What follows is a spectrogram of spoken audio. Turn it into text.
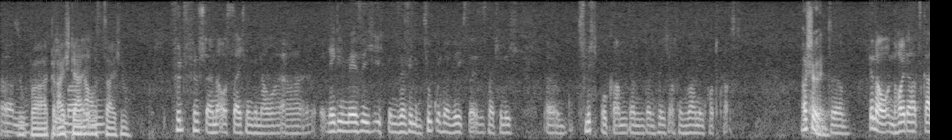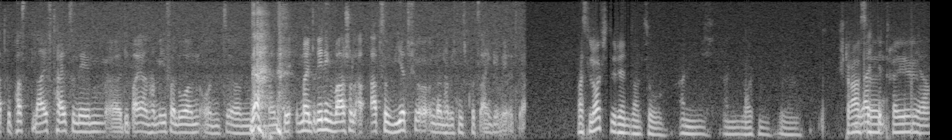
Ähm, Super, drei Sterne in- Auszeichnung. Fünf, fünf Sterne Auszeichnung, genau. Äh, regelmäßig, ich bin sehr viel im Zug unterwegs, da ist es natürlich äh, Pflichtprogramm, dann, dann höre ich auch den Running Podcast. War schön. Und, äh, genau, und heute hat es gerade gepasst, live teilzunehmen. Äh, die Bayern haben eh verloren und ähm, mein, Tra mein Training war schon absolviert für und dann habe ich mich kurz eingewählt, ja. Was läufst du denn sonst so an, an Läufen? Äh, Straße, Ja, bin- Trail? Ja,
